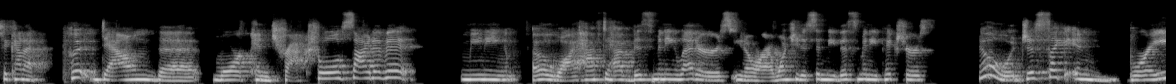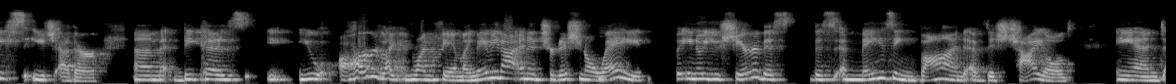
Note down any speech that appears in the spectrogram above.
to kind of put down the more contractual side of it meaning, oh, well, I have to have this many letters, you know, or I want you to send me this many pictures. No, just like embrace each other um, because y- you are like one family, maybe not in a traditional way, but you know, you share this this amazing bond of this child and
